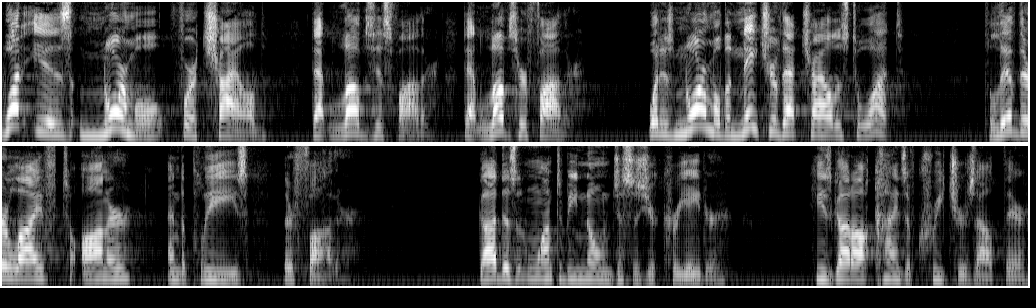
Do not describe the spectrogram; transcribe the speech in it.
What is normal for a child that loves his father, that loves her father? What is normal, the nature of that child is to what? To live their life to honor and to please their father. God doesn't want to be known just as your creator. He's got all kinds of creatures out there.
